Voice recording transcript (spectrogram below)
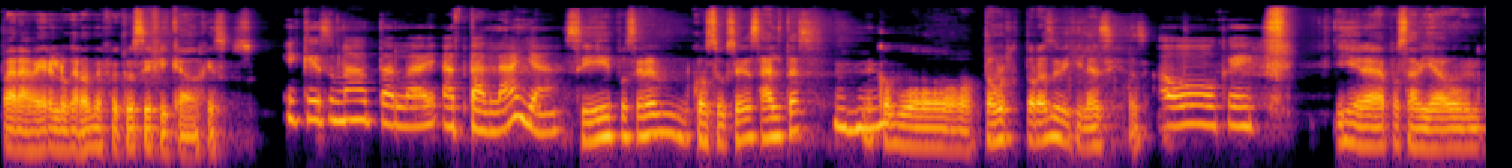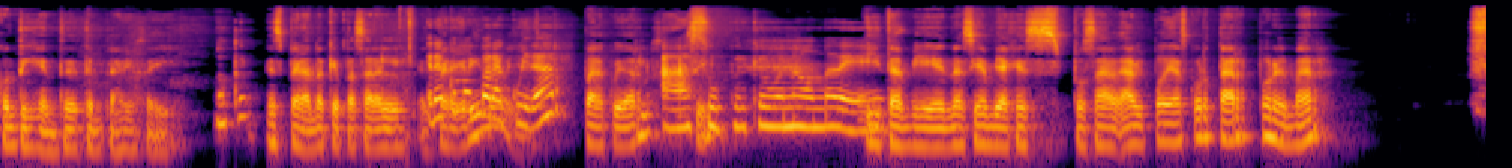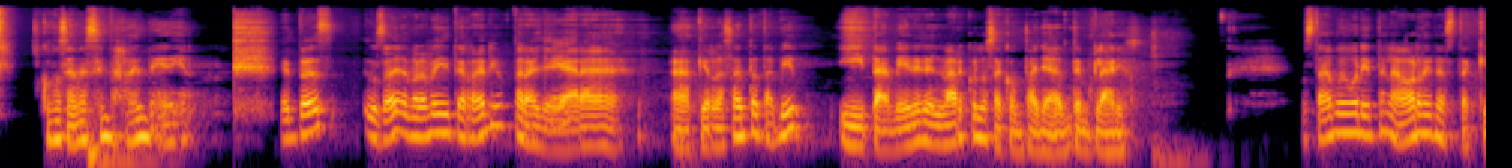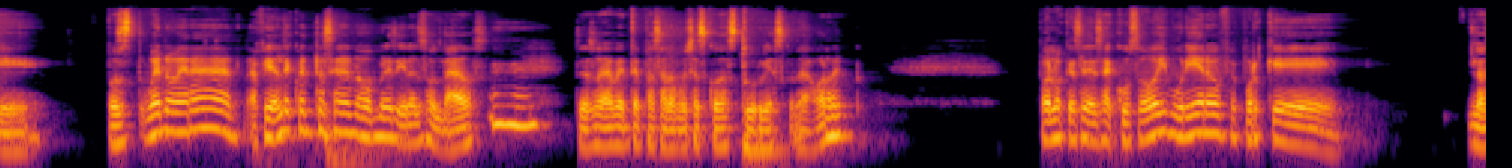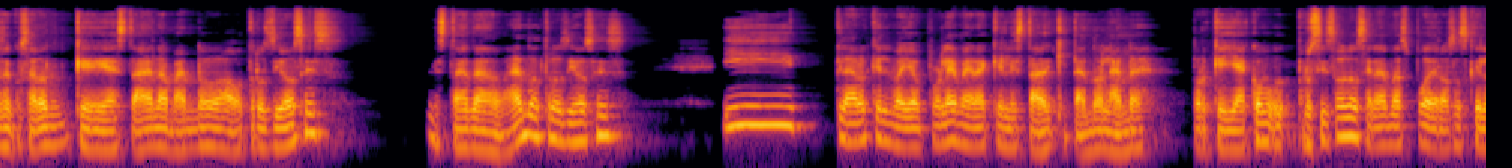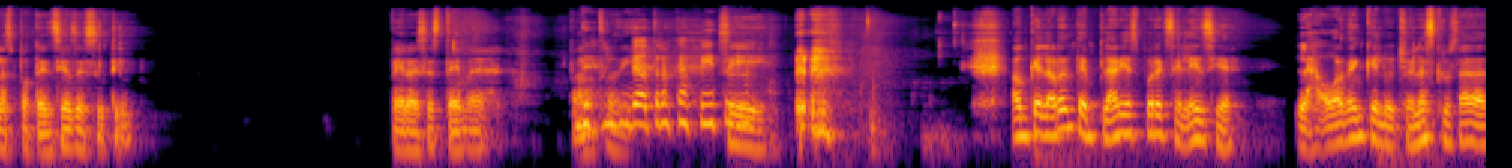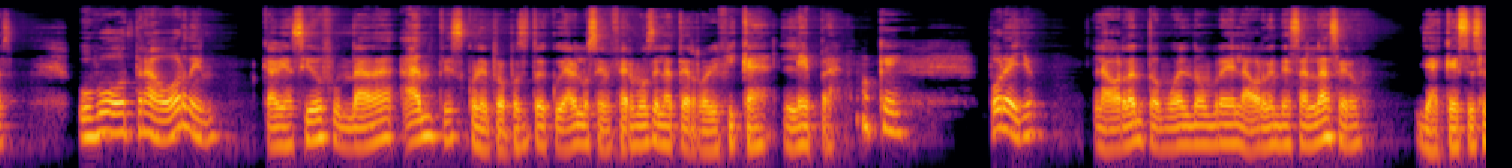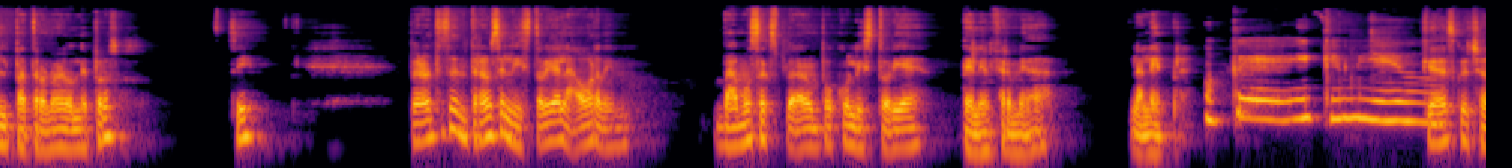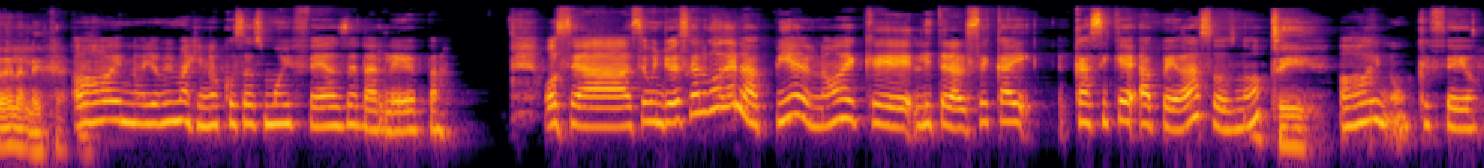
para ver el lugar donde fue crucificado Jesús. ¿Y qué es una atalaya? atalaya? Sí, pues eran construcciones altas, como torres de vigilancia. Oh, ok. Y era, pues había un contingente de templarios ahí. Esperando a que pasara el, Era como para cuidar. Para cuidarlos. Ah, súper, qué buena onda de. Y también hacían viajes, pues podías cortar por el mar ¿Cómo se llama ese mar del medio? Entonces, usaban el mar Mediterráneo para llegar a, Tierra Santa también. Y también en el barco los acompañaban templarios. Estaba muy bonita la orden hasta que, pues bueno, era, a final de cuentas eran hombres y eran soldados. Entonces obviamente pasaron muchas cosas turbias con la orden. Por lo que se les acusó y murieron fue porque los acusaron que estaban amando a otros dioses, estaban adorando a otros dioses y claro que el mayor problema era que le estaban quitando lana, porque ya como por sí solos eran más poderosos que las potencias de su tiempo. Pero ese es tema para otro día. De otro capítulo. Sí. Aunque la orden templaria es por excelencia, la orden que luchó en las cruzadas, hubo otra orden que había sido fundada antes con el propósito de cuidar a los enfermos de la terrorífica lepra. Ok. Por ello, la orden tomó el nombre de la Orden de San Lázaro, ya que ese es el patrono de los leprosos. ¿Sí? Pero antes de entrarnos en la historia de la orden, vamos a explorar un poco la historia de la enfermedad, la lepra. Ok, qué miedo. ¿Qué has escuchado de la lepra? Ay, no, yo me imagino cosas muy feas de la lepra. O sea, según yo es algo de la piel, ¿no? De que literal se cae casi que a pedazos, ¿no? Sí. Ay, no, qué feo.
